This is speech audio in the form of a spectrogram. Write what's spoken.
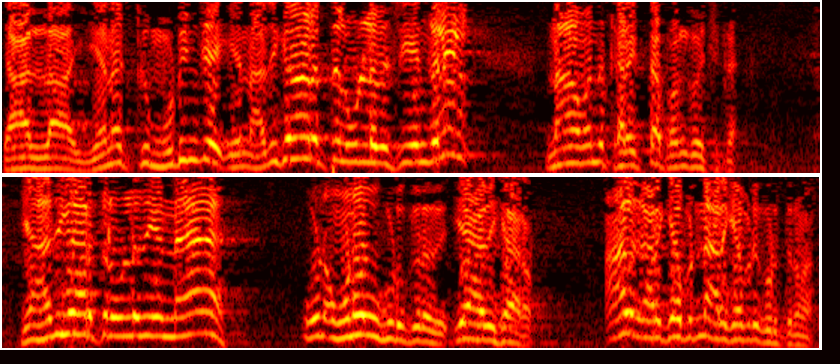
யா எனக்கு முடிஞ்ச என் அதிகாரத்தில் உள்ள விஷயங்களில் நான் வந்து கரெக்டா பங்கு வச்சுட்டேன். என் அதிகாரத்தில் உள்ளது என்ன? உண- உணவு கொடுக்கிறது என் அதிகாரம். ஆளுக்கு அரைக்கப்பட்டு அரைக்கப்படி கொடுத்துருவேன்.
